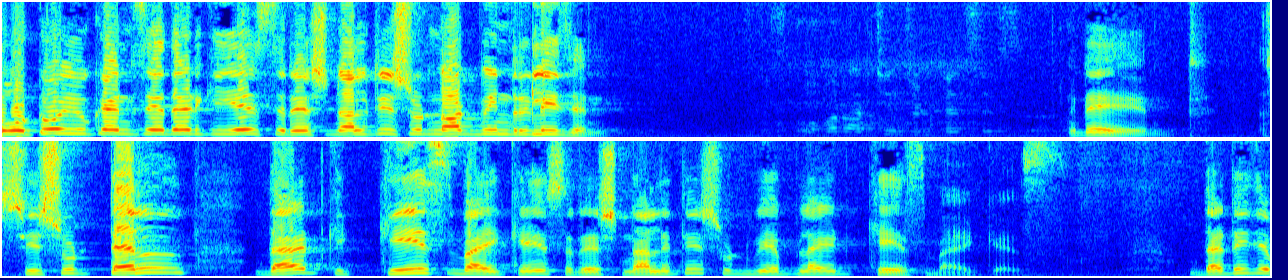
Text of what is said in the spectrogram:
toto you can say that yes, rationality should not be in religion. Right. She should tell that case by case, rationality should be applied case by case that is a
